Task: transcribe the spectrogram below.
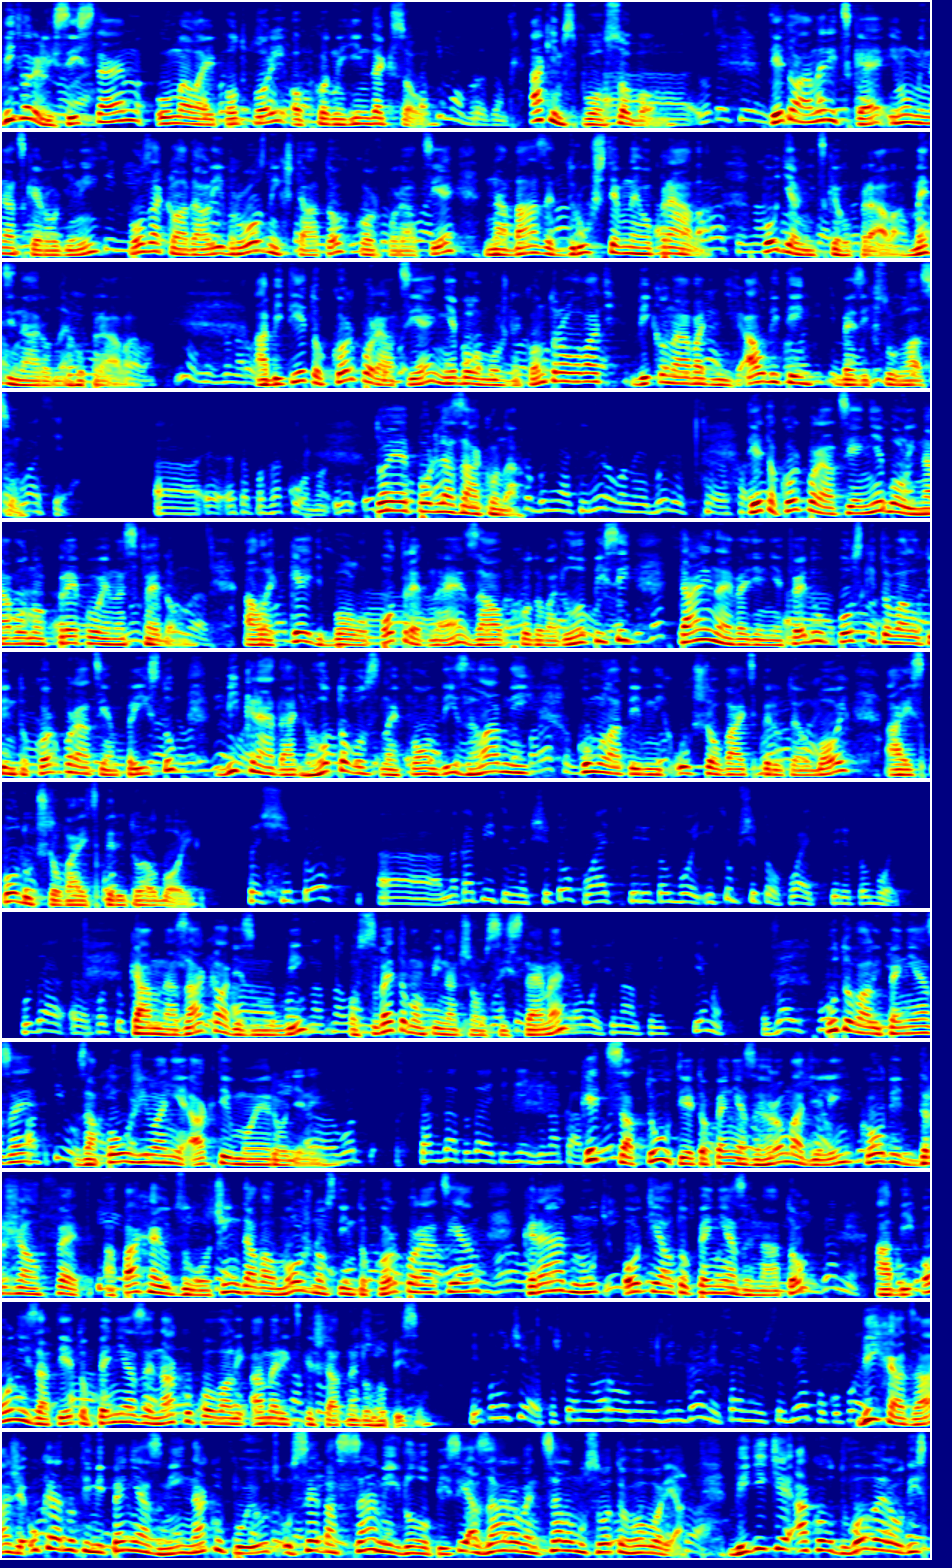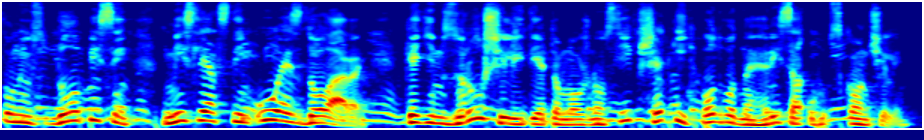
Vytvorili systém umelej podpory obchodných indexov. Akým spôsobom? Tieto americké iluminátske rodiny pozakladali v rôznych štátoch korporácie na báze družstevného práva, podielnického práva, medzinárodného práva. Aby tieto korporácie nebolo možné kontrolovať, vykonávať v nich audity bez ich súhlasu. Э, to je podľa zákona. Tieto korporácie neboli návonok prepojené s Fedom, ale keď bolo potrebné zaobchodovať dlhopisy, tajné vedenie Fedu poskytovalo týmto korporáciám prístup vykrádať hotovostné fondy z hlavných kumulatívnych účtov White Spiritual Boy a aj z podúčtov White Spiritual Boy. накопительных счетов White Spiritual Boy и субсчетов White Spiritual Boy – kam na základe zmluvy o svetovom finančnom systéme putovali peniaze za používanie aktív mojej rodiny. Keď sa tu tieto peniaze hromadili, kódy držal Fed a páchajúc zločin dával možnosť týmto korporáciám krádnuť odtiaľto peniaze na to, aby oni za tieto peniaze nakupovali americké štátne dlhopisy. Vychádza, že ukradnutými peniazmi nakupujúc u seba samých dlhopisy a zároveň celému svetu hovoria. Vidíte, akou dôverou disponujú dlhopisy, mysliac tým US doláre. Keď im zrušili tieto možnosti, všetkých podvodné hry sa skončili.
